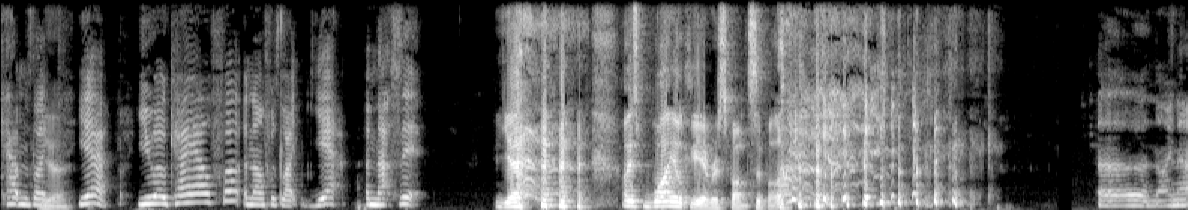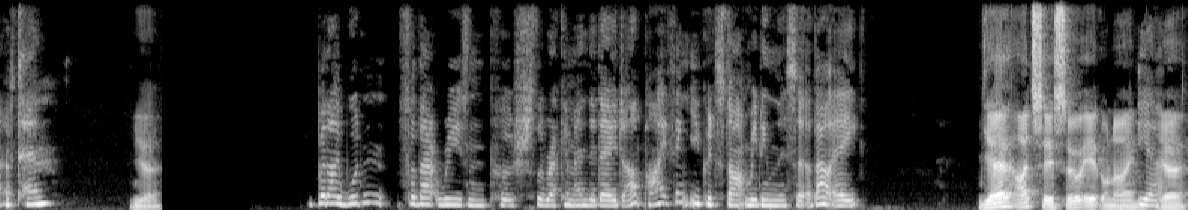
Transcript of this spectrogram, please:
Captain's like, Yeah. yeah, you okay, Alpha? And Alpha's like, yeah, and that's it. Yeah. it's wildly irresponsible. Uh, 9 out of 10. yeah. But I wouldn't, for that reason, push the recommended age up. I think you could start reading this at about 8. Yeah, I'd say so. Eight or nine. Yeah. Yeah.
